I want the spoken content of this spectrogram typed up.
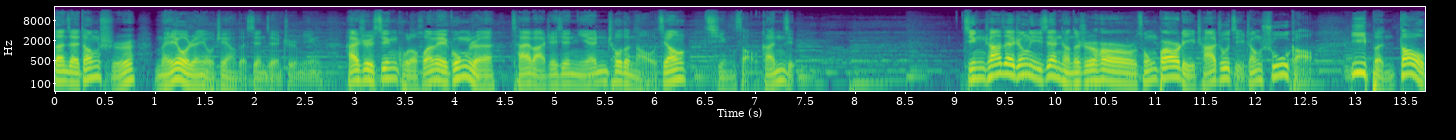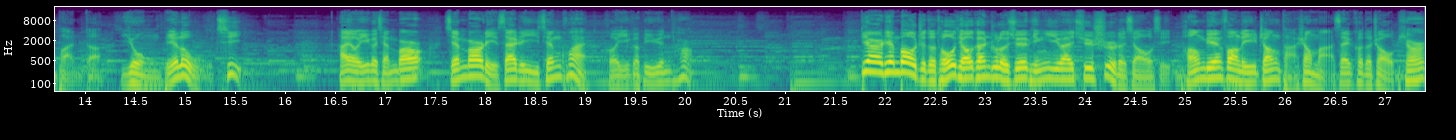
但在当时，没有人有这样的先见之明，还是辛苦了环卫工人才把这些粘稠的脑浆清扫干净。警察在整理现场的时候，从包里查出几张书稿，一本盗版的《永别了武器》。还有一个钱包，钱包里塞着一千块和一个避孕套。第二天报纸的头条刊出了薛平意外去世的消息，旁边放了一张打上马赛克的照片。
